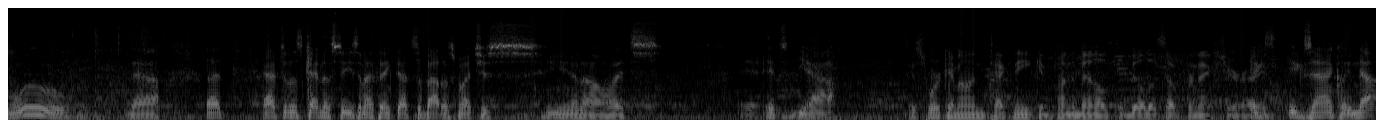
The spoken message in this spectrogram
Woo. Yeah. That after this kind of season, I think that's about as much as you know. It's, it's yeah. Just working on technique and fundamentals to build us up for next year, right? Ex- exactly. Now,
